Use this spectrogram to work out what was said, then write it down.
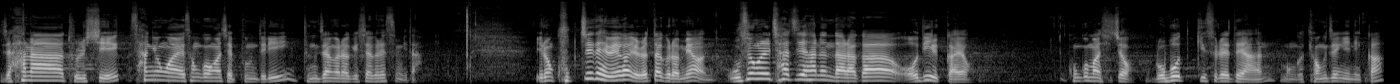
이제 하나 둘씩 상용화에 성공한 제품들이 등장을 하기 시작을 했습니다. 이런 국제 대회가 열렸다 그러면 우승을 차지하는 나라가 어디일까요? 궁금하시죠? 로봇 기술에 대한 뭔가 경쟁이니까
